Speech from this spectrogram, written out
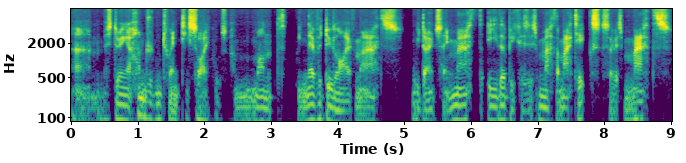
um, it's doing 120 cycles a month we never do live maths we don't say math either because it's mathematics so it's maths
